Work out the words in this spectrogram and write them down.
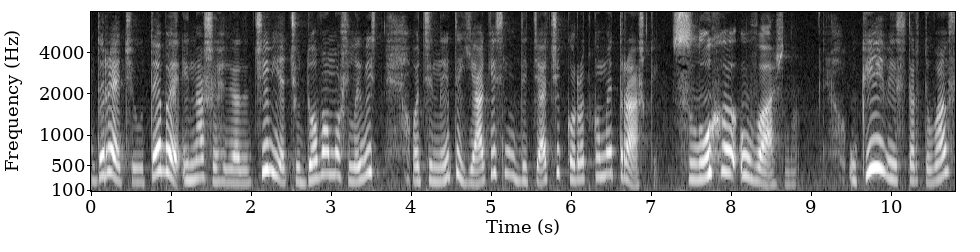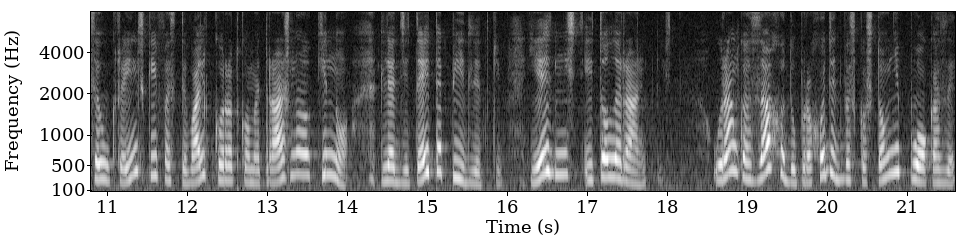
До речі, у тебе і наших глядачів є чудова можливість оцінити якісні дитячі короткометражки. Слухаю уважно. У Києві стартував всеукраїнський фестиваль короткометражного кіно для дітей та підлітків Єдність і толерантність. У рамках заходу проходять безкоштовні покази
